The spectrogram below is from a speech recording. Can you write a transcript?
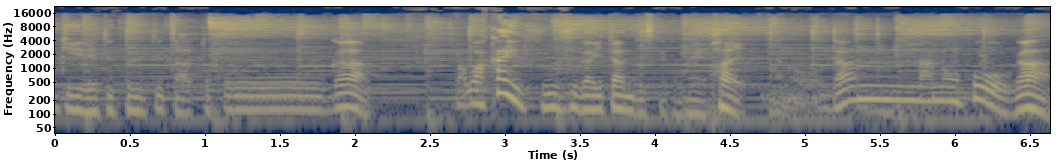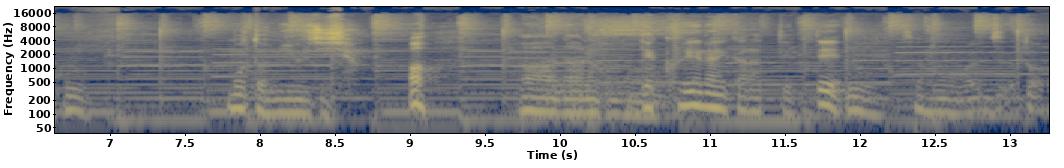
う受け入れてくれてたところが、まあ若い夫婦がいたんですけどね、はい。あの旦那の方がうん。元ミュージシャああなるほど。ンで食えないからって言って、うん。そのずっと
